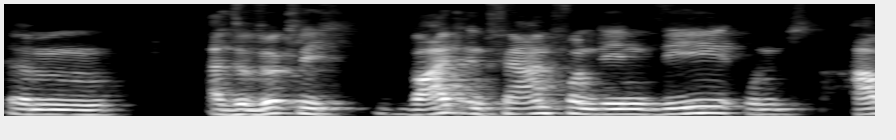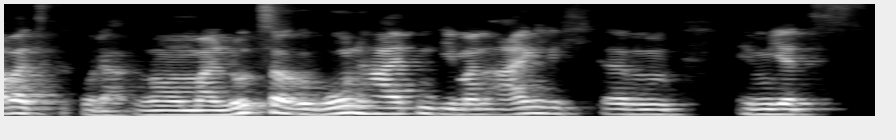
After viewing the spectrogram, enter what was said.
ähm, also wirklich weit entfernt von den Seh- und Arbeits- oder sagen wir mal Nutzergewohnheiten, die man eigentlich ähm, im jetzt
